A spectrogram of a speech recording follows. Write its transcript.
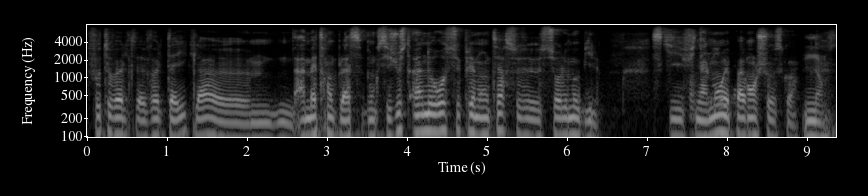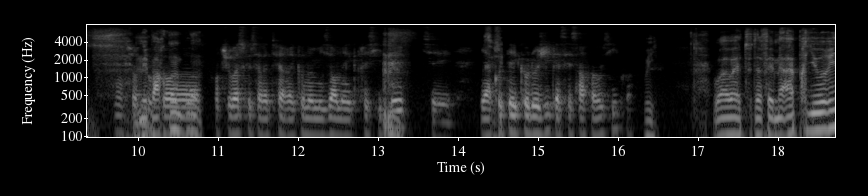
photovoltaïque là euh, à mettre en place. Donc c'est juste un euro supplémentaire sur le mobile. Ce qui finalement est pas grand chose, quoi. Non. mais par contre, quand tu vois ce que ça va te faire économiser en électricité, c'est il y a un côté écologique assez sympa aussi, quoi. Oui. Ouais, ouais, tout à fait. Mais a priori,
